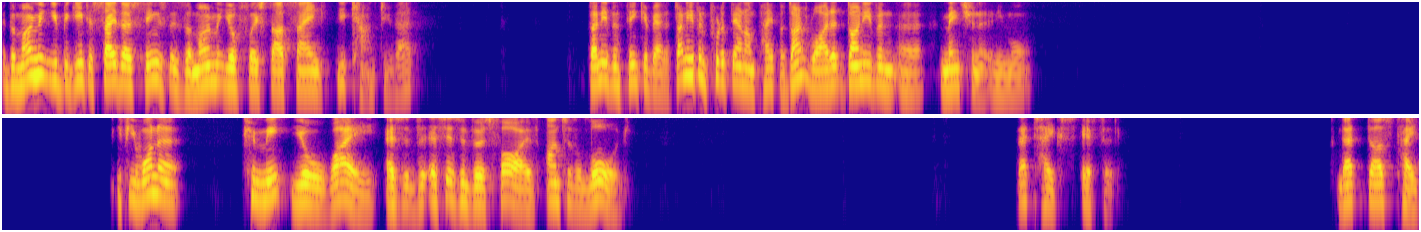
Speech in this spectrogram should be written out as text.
At the moment you begin to say those things, there's the moment your flesh starts saying, You can't do that. Don't even think about it. Don't even put it down on paper. Don't write it. Don't even uh, mention it anymore. If you want to commit your way, as it says in verse 5, unto the Lord, that takes effort. That does take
